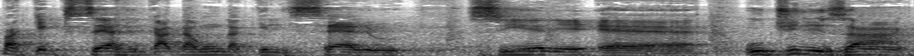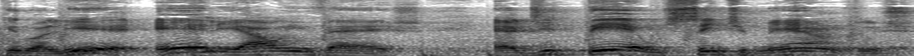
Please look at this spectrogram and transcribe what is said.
para que, que serve cada um daqueles cérebros, se ele é, utilizar aquilo ali, ele ao invés é, de ter os sentimentos,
